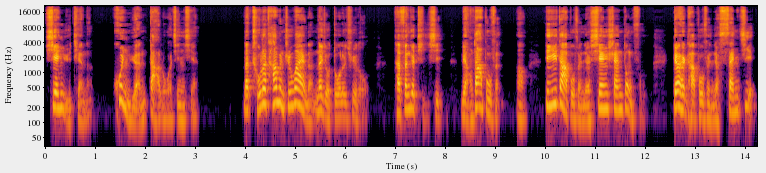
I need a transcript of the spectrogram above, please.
先于天呢，混元大罗金仙。那除了他们之外呢，那就多了去了。它分个体系，两大部分啊。第一大部分叫仙山洞府，第二大部分叫三界。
